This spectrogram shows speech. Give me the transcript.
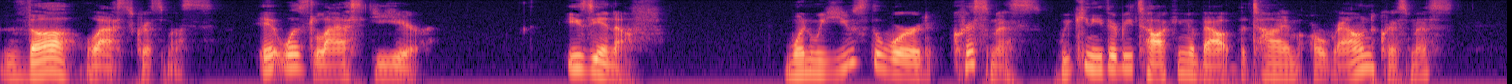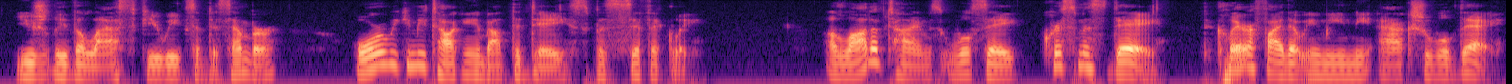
the last Christmas. It was last year. Easy enough. When we use the word Christmas, we can either be talking about the time around Christmas, usually the last few weeks of December, or we can be talking about the day specifically. A lot of times we'll say Christmas Day to clarify that we mean the actual day,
